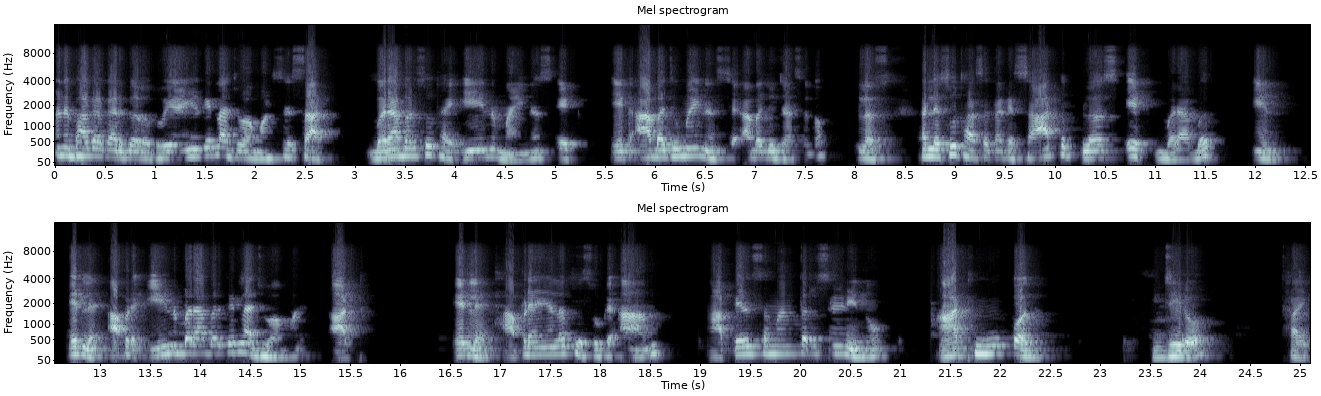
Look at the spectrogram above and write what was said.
અને ભાગાકાર કરો. તો એ અહીંયા કેટલા જોવા મળશે? સાત. બરાબર શું થાય? એન માઇનસ એક. એક આ બાજુ માઇનસ છે, આ બાજુ જશે તો પ્લસ. એટલે શું થશે? કે સાત પ્લસ એક બરાબર એન. એટલે આપણે એન બરાબર કેટલા જોવા મળે? આઠ. એટલે આપણે અહીંયા લખીશું કે આમ આપેલ સમાંતર શ્રેણીનું આઠમું પદ જીરો થાય.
